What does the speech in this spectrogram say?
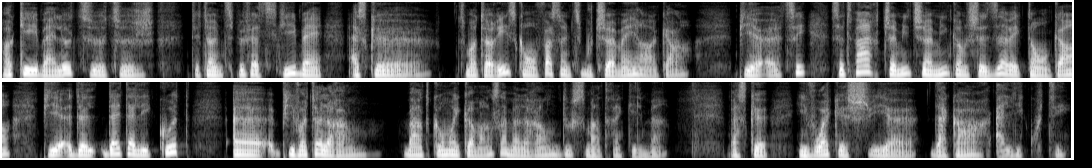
OK, ben là, tu, tu es un petit peu fatigué, ben, est-ce que tu m'autorises qu'on fasse un petit bout de chemin encore? Puis, euh, tu sais, c'est de faire chummy-chummy, comme je te dis, avec ton corps, puis euh, d'être à l'écoute, euh, puis il va te le rendre. Ben, en tout cas, moi, il commence à me le rendre doucement, tranquillement, parce qu'il voit que je suis d'accord à l'écouter,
